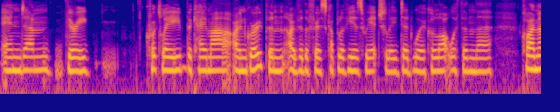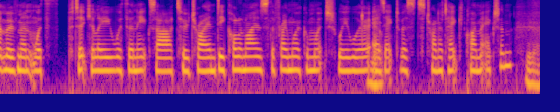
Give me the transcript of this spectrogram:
and um, very quickly became our own group. And over the first couple of years, we actually did work a lot within the climate movement, with particularly within XR, to try and decolonise the framework in which we were yeah. as activists trying to take climate action. Yeah.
